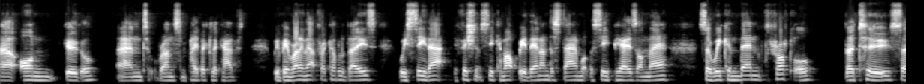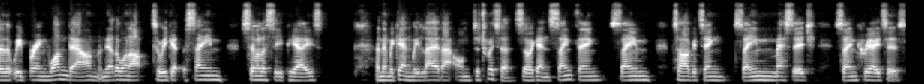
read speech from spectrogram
uh, on Google and run some pay per click ads. We've been running that for a couple of days. We see that efficiency come up. We then understand what the CPA is on there. So we can then throttle the two so that we bring one down and the other one up so we get the same similar CPAs. And then again, we layer that onto Twitter. So again, same thing, same targeting, same message, same creatives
